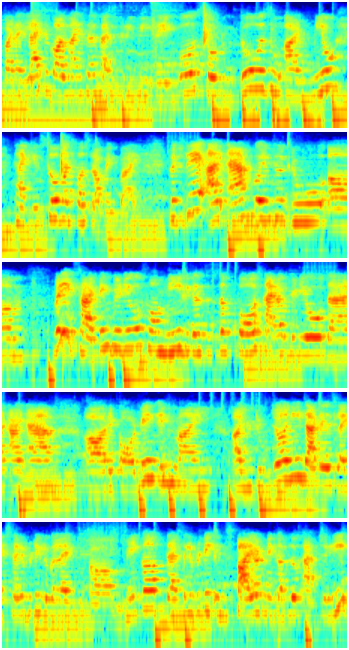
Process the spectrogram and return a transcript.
but I like to call myself as Creepy Rainbow. So to those who are new, thank you so much for stopping by. So today I am going to do um, very exciting video for me because this is the first kind of video that I am uh, recording in my uh, YouTube journey that is like celebrity lookalike uh, makeup that celebrity inspired makeup look actually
